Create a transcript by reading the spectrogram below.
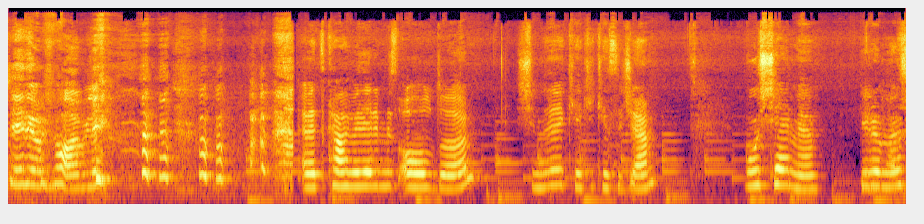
Şey diyormuş hamileyim. evet kahvelerimiz oldu. Şimdi keki keseceğim. Bu şey mi? Bir ömür.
